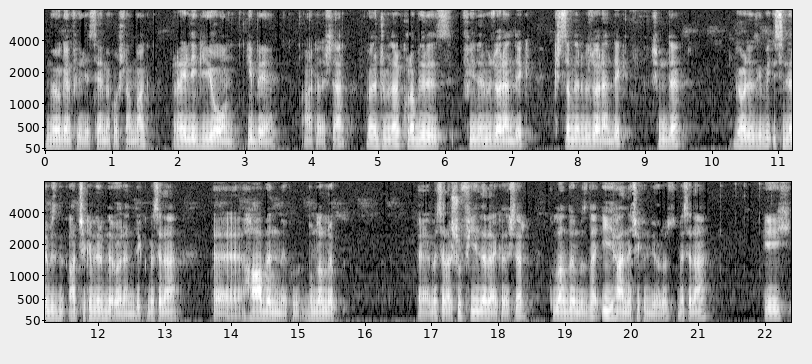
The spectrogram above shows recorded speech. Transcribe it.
mögen fiili sevmek, hoşlanmak, religion gibi arkadaşlar. Böyle cümleler kurabiliriz. Fiillerimizi öğrendik. Kişi zamirlerimizi öğrendik. Şimdi gördüğünüz gibi isimlerimizin ad çekimlerini de öğrendik. Mesela e, kullan- bunlarla e, mesela şu fiiller arkadaşlar kullandığımızda i haline çekimliyoruz. Mesela ich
